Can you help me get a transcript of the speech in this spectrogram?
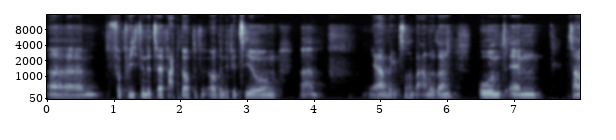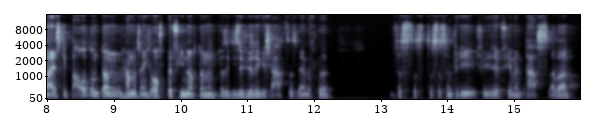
ähm, verpflichtende Zwei-Faktor-Authentifizierung, ähm, ja, da gibt es noch ein paar andere Sachen. Und ähm, das haben wir alles gebaut und dann haben wir es eigentlich oft bei vielen auch dann quasi diese Hürde geschafft, dass wir einfach da, dass, dass, dass das dann für die, für diese Firmen passt. Aber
